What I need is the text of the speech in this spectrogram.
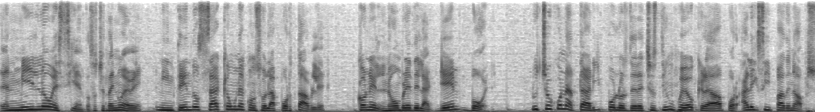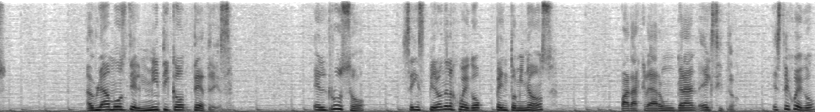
En 1989, Nintendo saca una consola portable con el nombre de la Game Boy, luchó con Atari por los derechos de un juego creado por Alexei Padenovich. Hablamos del mítico Tetris. El ruso se inspiró en el juego Pentominos para crear un gran éxito. Este juego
